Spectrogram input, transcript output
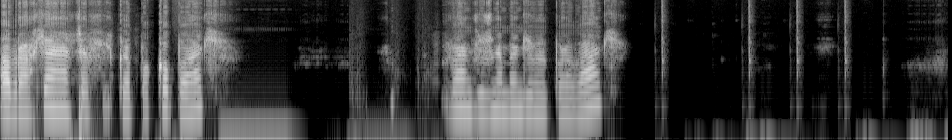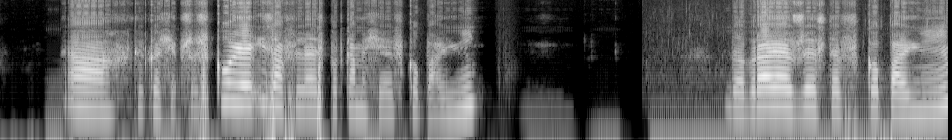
Dobra, chciałem jeszcze chwilkę pokopać. Więc już nie będziemy polować. A, tylko się przeszkuję i za chwilę spotkamy się w kopalni. Dobra, ja już jestem w kopalni.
